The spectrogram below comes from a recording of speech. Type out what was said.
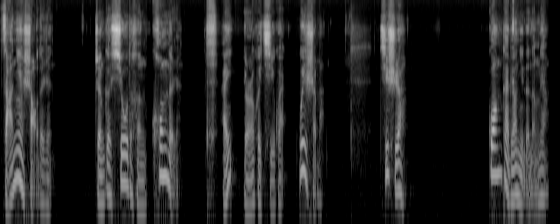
杂念少的人，整个修的很空的人。哎，有人会奇怪，为什么？其实啊。光代表你的能量，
